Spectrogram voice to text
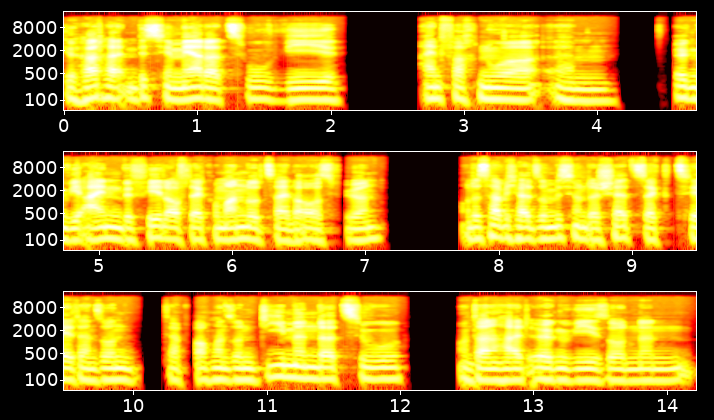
gehört halt ein bisschen mehr dazu, wie einfach nur ähm, irgendwie einen Befehl auf der Kommandozeile ausführen. Und das habe ich halt so ein bisschen unterschätzt. Da zählt dann so ein, da braucht man so ein Daemon dazu und dann halt irgendwie so einen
